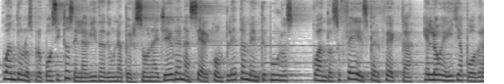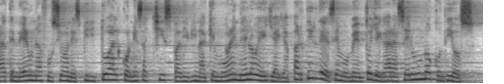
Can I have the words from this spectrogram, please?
Cuando los propósitos en la vida de una persona llegan a ser completamente puros, cuando su fe es perfecta, él o ella podrá tener una fusión espiritual con esa chispa divina que mora en él o ella y a partir de ese momento llegar a ser uno con Dios.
